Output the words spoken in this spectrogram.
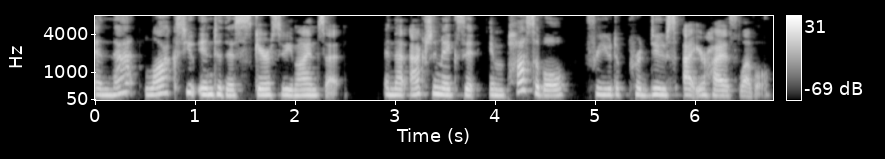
and that locks you into this scarcity mindset. And that actually makes it impossible for you to produce at your highest level.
